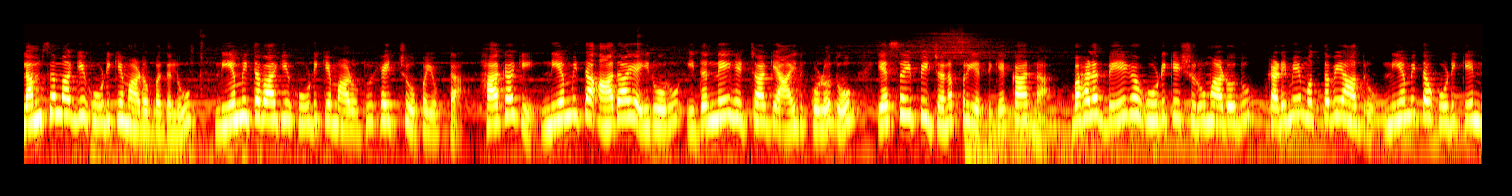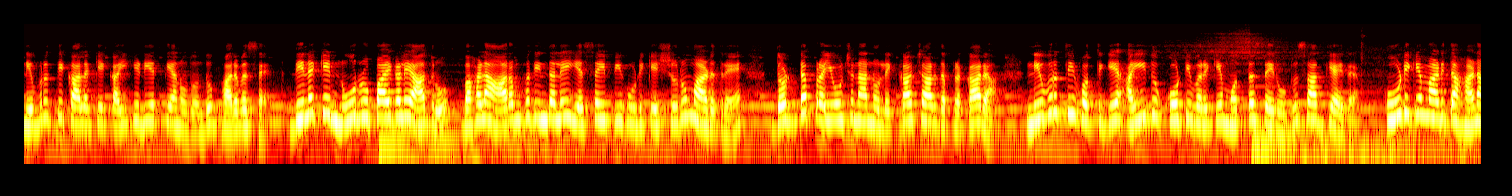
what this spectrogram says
ಲಂಸಮ್ ಆಗಿ ಹೂಡಿಕೆ ಮಾಡೋ ಬದಲು ನಿಯಮಿತವಾಗಿ ಹೂಡಿಕೆ ಮಾಡುವುದು ಹೆಚ್ಚು ಉಪಯುಕ್ತ. ಹಾಗಾಗಿ ನಿಯಮಿತ ಆದಾಯ ಇರೋರು ಇದನ್ನೇ ಹೆಚ್ಚಾಗಿ ಆಯ್ದುಕೊಳ್ಳೋದು ಎಸ್ಐಪಿ ಜನಪ್ರಿಯತೆಗೆ ಕಾರಣ. ಬಹಳ ಬೇಗ ಹೂಡಿಕೆ ಶುರು ಮಾಡೋದು ಕಡಿಮೆ ಮೊತ್ತವೇ ಆದ್ರೂ ನಿಯಮಿತ ಹೂಡಿಕೆ ನಿವೃತ್ತಿ ಕಾಲಕ್ಕೆ ಕೈ ಹಿಡಿಯುತ್ತೆ ಅನ್ನೋದೊಂದು ಭರವಸೆ. ದಿನಕ್ಕೆ ನೂರು ರೂಪಾಯಿಗಳೇ ಆದ್ರೂ ಬಹಳ ಆರಂಭದಿಂದಲೇ ಎಸ್ಐಪಿ ಹೂಡಿಕೆ ಶುರು ಮಾಡಿದ್ರೆ ದೊಡ್ಡ ಪ್ರಯೋಜನ ಅನ್ನೋ ಲೆಕ್ಕಾಚಾರದ ಪ್ರಕಾರ ನಿವೃತ್ತಿ ಹೊತ್ತಿಗೆ ಐದು ಕೋಟಿವರೆಗೆ ಮೊತ್ತ ಸೇರುವುದು ಸಾಧ್ಯ ಇದೆ. ಹೂಡಿಕೆ ಮಾಡಿದ ಹಣ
